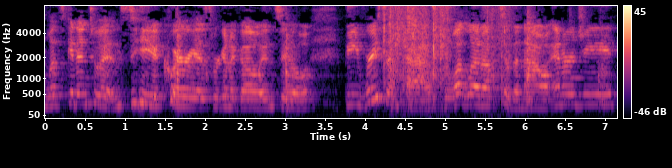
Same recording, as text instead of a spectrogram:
let's get into it and see Aquarius. We're going to go into the recent past, what led up to the now energy.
